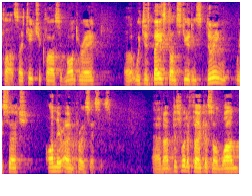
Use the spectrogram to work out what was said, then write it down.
class. I teach a class in Monterey, uh, which is based on students doing research on their own processes. And I just want to focus on one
